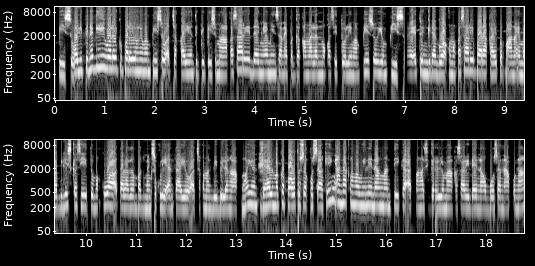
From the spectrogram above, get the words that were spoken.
piso. Bali, pinaghihiwalay ko pala yung 5 piso at saka yung tigpi piso mga kasari dahil nga minsan ay pagkakamalan mo kasi ito 5 piso yung piso. Kaya ito yung ginagawa ko mga kasari para kahit pa paano ay mabilis kasi ito makuha talagang pag nagsuklian tayo at saka magbibilang ako ngayon dahil magpapautos ako sa aking anak na mamili ng mantika at mga sigarilyo mga kasari dahil naubusan na ako ng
